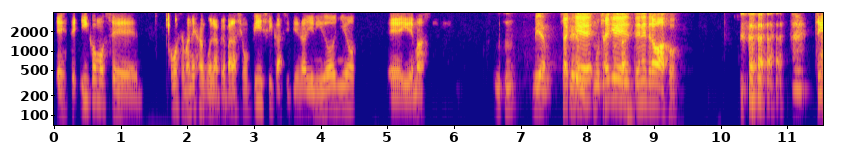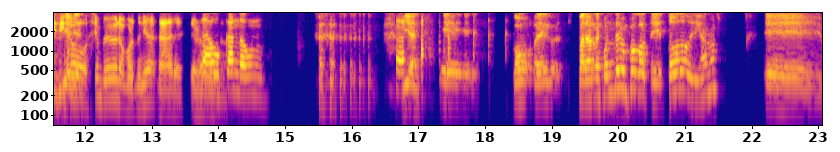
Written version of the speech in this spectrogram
este, y cómo se, cómo se manejan con la preparación física, si tiene alguien idóneo eh, y demás. Bien. Ya bien, que, ya que tenés trabajo. Sí, sí, Bien, yo bien. siempre veo la oportunidad. Era- una Estaba pregunta. buscando un. Bien. eh, como, eh, para responder un poco eh, todo, digamos, eh,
